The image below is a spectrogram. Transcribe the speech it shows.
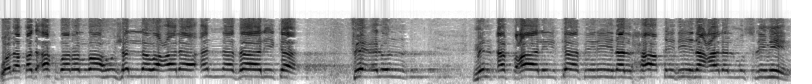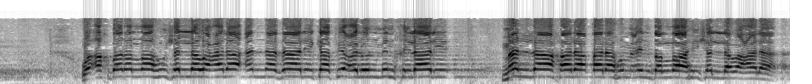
ولقد أخبر الله جل وعلا أن ذلك فعل من أفعال الكافرين الحاقدين على المسلمين. وأخبر الله جل وعلا أن ذلك فعل من خلال من لا خلق لهم عند الله جل وعلا.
